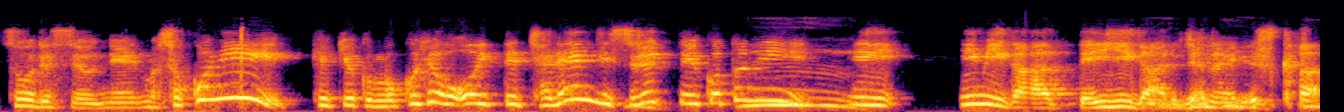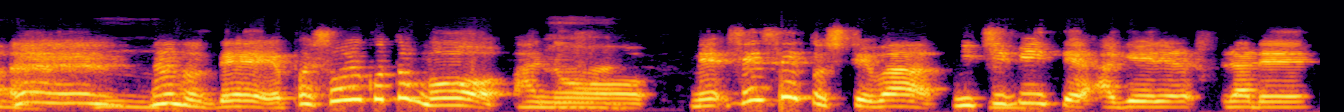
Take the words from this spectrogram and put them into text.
そうですよね。まあ、そこに結局目標を置いてチャレンジするっていうことに、うんい意味があって意義があるじゃないですか。うん なので、やっぱりそういうことも、あの、ね、先生としては導いてあげられ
